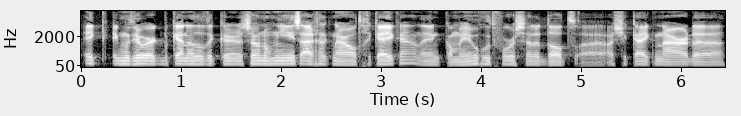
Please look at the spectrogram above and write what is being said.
Ik, ik moet heel erg bekennen dat ik er zo nog niet eens eigenlijk naar had gekeken. En ik kan me heel goed voorstellen dat uh, als je kijkt naar de,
